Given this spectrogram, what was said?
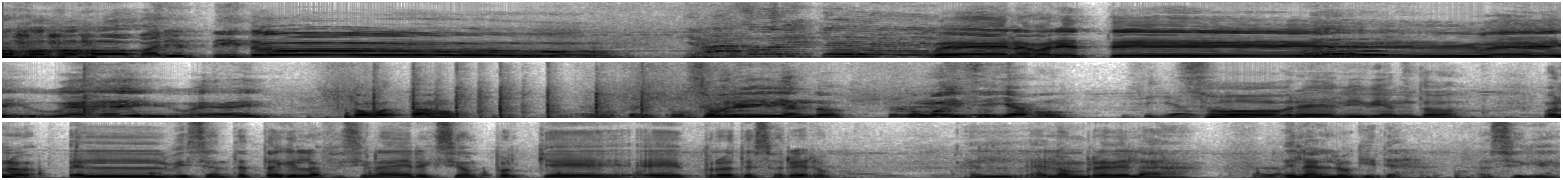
¡Oh, parientito! ¿Qué pasa, pariente? Buena, pariente. Wey, wey, wey. ¿Cómo estamos? Sobreviviendo, como dice Yapo. Sobreviviendo. Bueno, el Vicente está aquí en la oficina de dirección porque es pro tesorero, el, el hombre de, la, de las loquitas. Así que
